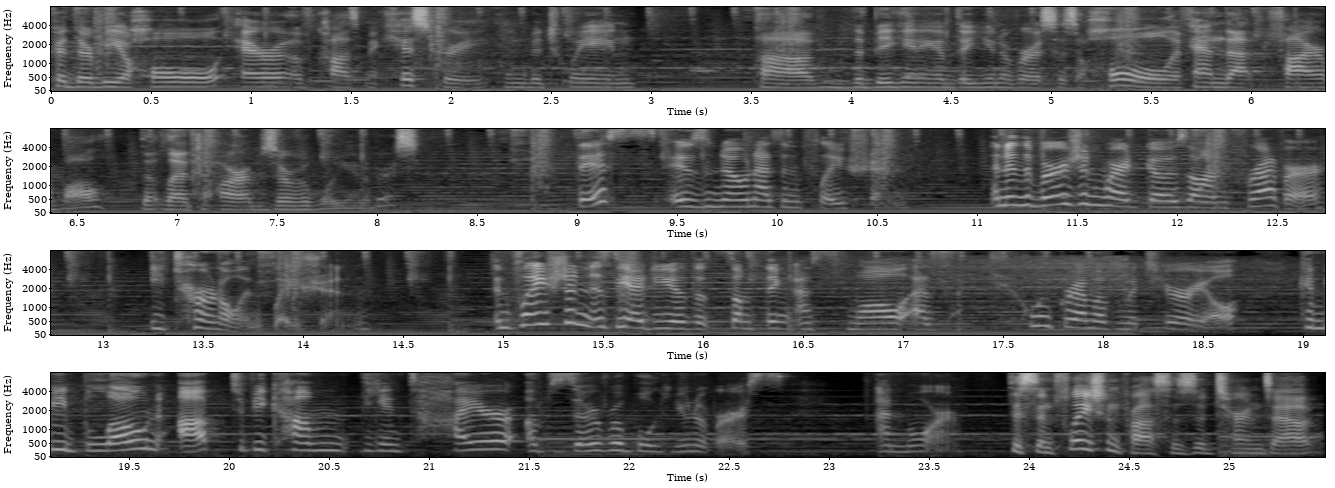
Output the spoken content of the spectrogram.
Could there be a whole era of cosmic history in between uh, the beginning of the universe as a whole and that fireball that led to our observable universe? This is known as inflation. And in the version where it goes on forever, eternal inflation. Inflation is the idea that something as small as a kilogram of material can be blown up to become the entire observable universe and more. This inflation process, it turns out,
